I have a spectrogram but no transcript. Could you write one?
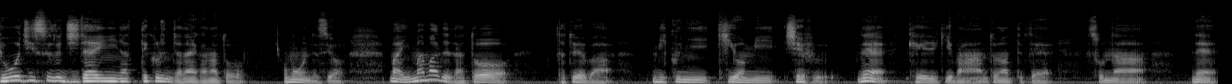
表示する時代になってくるんじゃないかなと思うんですよ。まあ、今までだと例えば三國清美シェフね経歴バーンとなっててそんなね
